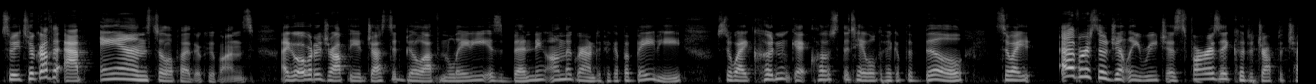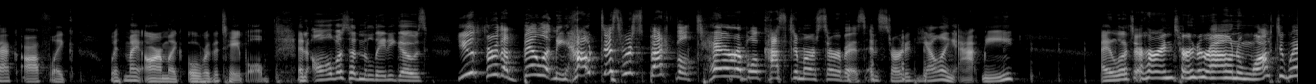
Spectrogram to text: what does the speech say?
so he took off the app and still applied their coupons. I go over to drop the adjusted bill off, and the lady is bending on the ground to pick up a baby, so I couldn't get close to the table to pick up the bill. So I ever so gently reach as far as I could to drop the check off, like with my arm, like over the table. And all of a sudden, the lady goes, You threw the bill at me. How disrespectful, terrible customer service, and started yelling at me. I looked at her and turned around and walked away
